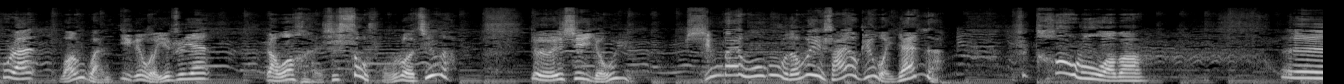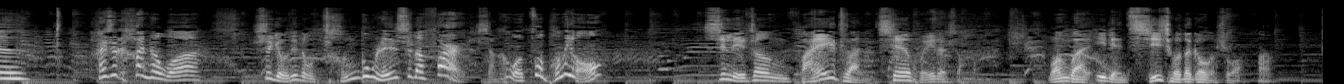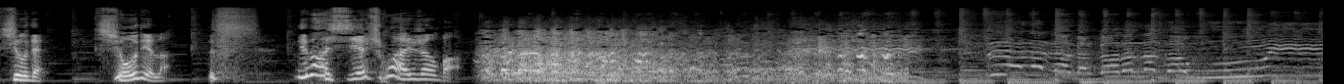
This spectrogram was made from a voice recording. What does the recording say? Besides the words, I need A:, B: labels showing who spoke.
A: 忽然网管递给我一支烟，让我很是受宠若惊啊，又有一些犹豫，平白无故的为啥要给我烟呢？是套路我吗？嗯，还是看着我是有那种成功人士的范儿，想和我做朋友？心里正百转千回的时候，网管一脸祈求的跟我说：“啊，兄弟。”求你了，你把鞋穿上吧。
